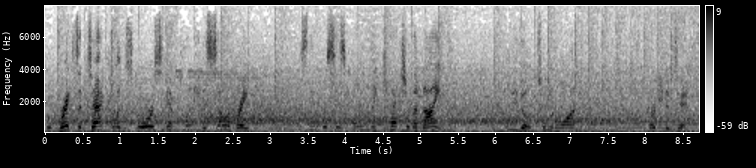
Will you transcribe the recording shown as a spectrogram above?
who breaks a tackle and scores. He got plenty to celebrate, as that was his only catch of the night. Louisville 2 and 1, 30 to 10.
